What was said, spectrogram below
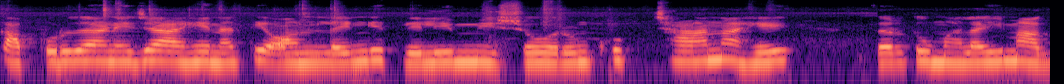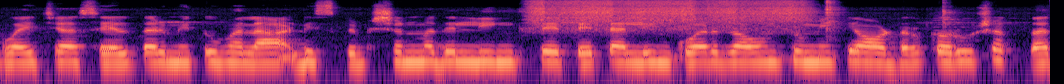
कापूरदाणे जे आहे ना ती ऑनलाईन घेतलेली मिशोवरून खूप छान आहे. जर तुम्हालाही मागवायची असेल तर मी तुम्हाला डिस्क्रिप्शनमध्ये लिंक देते. त्या लिंकवर जाऊन तुम्ही ते ऑर्डर करू शकतात.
